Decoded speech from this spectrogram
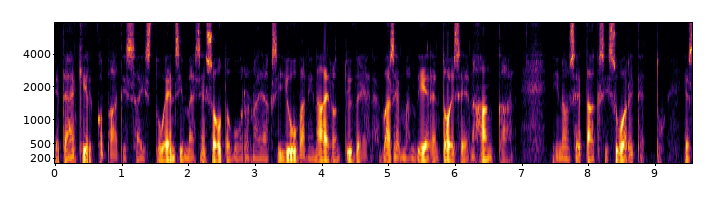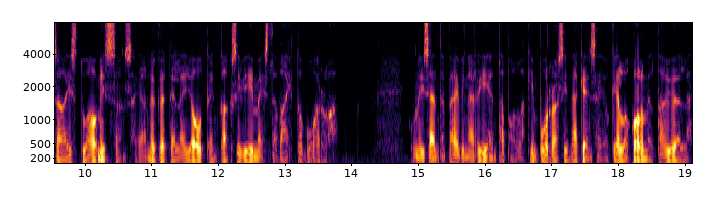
että hän kirkkopaatissa istuu ensimmäisen soutovuoron ajaksi Juvanin airon tyveen vasemman vieren toiseen hankaan, niin on se taksi suoritettu ja saa istua omissansa ja nökötellä jouten kaksi viimeistä vaihtovuoroa. Kun isäntäpäivinä riihentapollakin purrasi väkensä jo kello kolmelta yöllä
